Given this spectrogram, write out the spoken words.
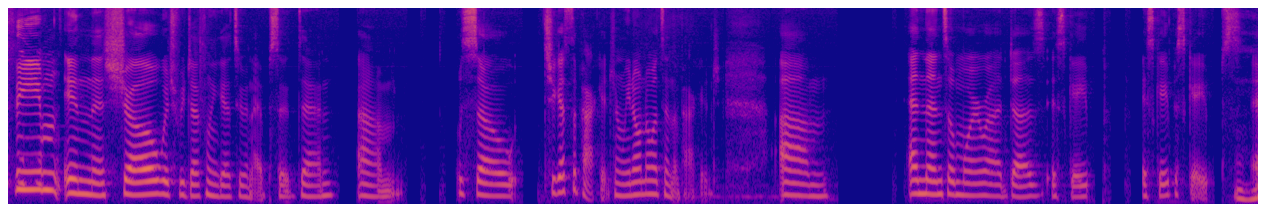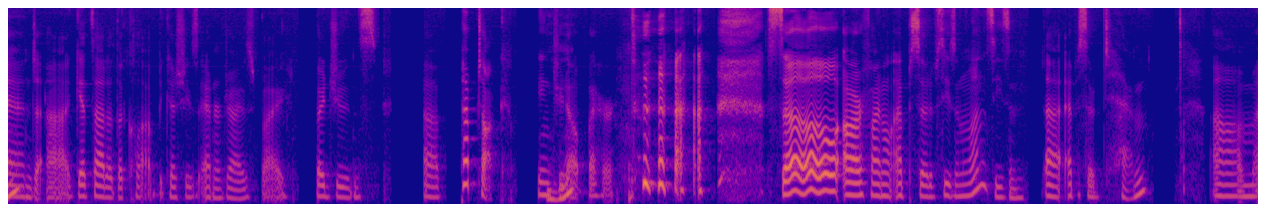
theme in this show, which we definitely get to in episode 10. Um, so she gets the package, and we don't know what's in the package. Um, and then so Moira does escape, escape, escapes, Mhm. and uh, gets out of the club because she's energized by by June's uh, pep talk being chewed Mhm. out by her. so our final episode of season one, season uh, episode ten, um,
